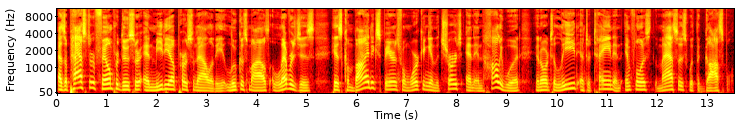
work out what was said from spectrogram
As a pastor, film producer, and media personality, Lucas Miles leverages his combined experience from working in the church and in Hollywood in order to lead, entertain, and influence the masses with the gospel.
